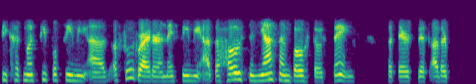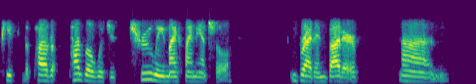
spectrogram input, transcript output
because most people see me as a food writer and they see me as a host. And yes, I'm both those things, but there's this other piece of the puzzle, which is truly my financial bread and butter. Um,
